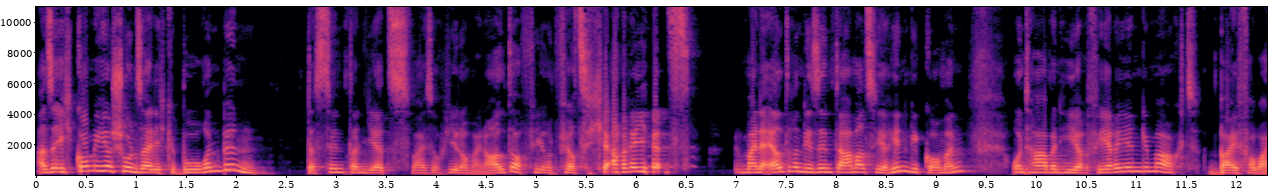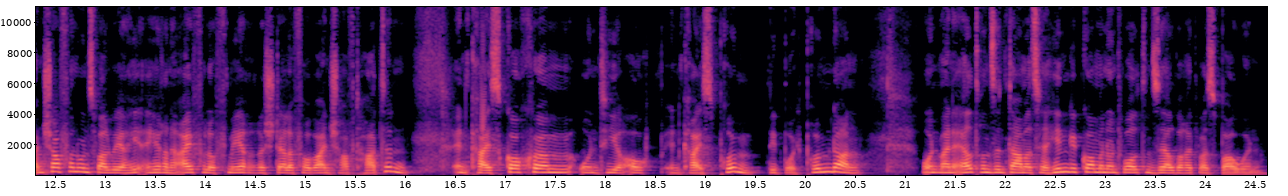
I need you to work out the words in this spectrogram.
Also ich komme hier schon seit ich geboren bin. Das sind dann jetzt, weiß auch jeder mein Alter, 44 Jahre jetzt. Meine Eltern, die sind damals hier hingekommen und haben hier Ferien gemacht bei Verwandtschaft von uns, weil wir hier in der Eifel auf mehrere Stellen Verwandtschaft hatten. In Kreis Kochem und hier auch in Kreis Prüm, Dietburg-Prüm dann. Und meine Eltern sind damals hier hingekommen und wollten selber etwas bauen.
